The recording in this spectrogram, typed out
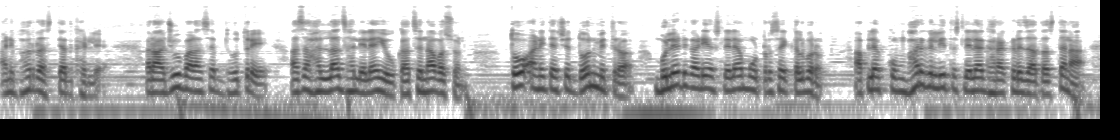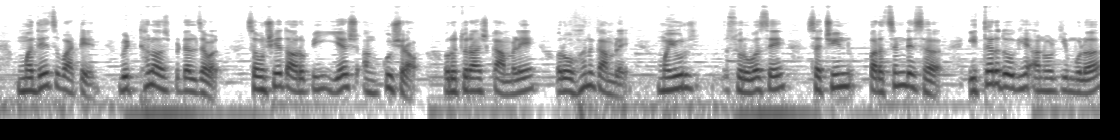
आणि भर रस्त्यात घडली आहे. राजू बाळासाहेब धोत्रे असा हल्ला झालेल्या युवकाचं नाव असून तो आणि त्याचे दोन मित्र बुलेट गाडी असलेल्या मोटरसायकलवरून आपल्या कुंभार गल्लीत असलेल्या घराकडे जात असताना मध्येच वाटेत विठ्ठल हॉस्पिटलजवळ संशयित आरोपी यश अंकुशराव ऋतुराज कांबळे रोहन कांबळे मयूर सुरवसे सचिन परचंडेसह इतर दोघे अनोळखी मुलं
